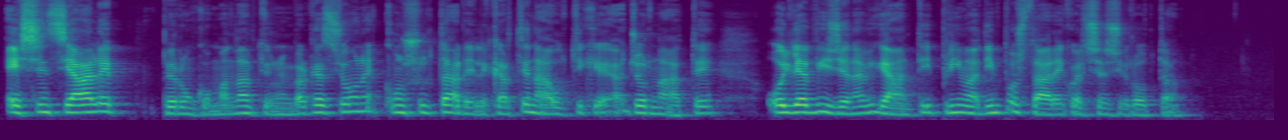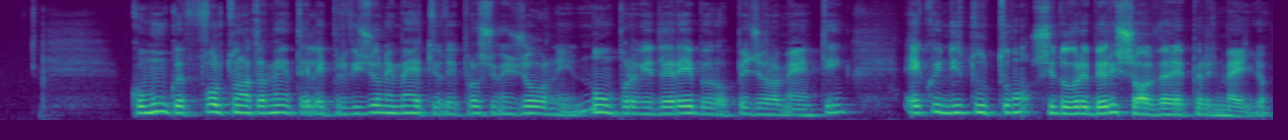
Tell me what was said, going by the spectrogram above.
È essenziale per un comandante di un'imbarcazione consultare le carte nautiche aggiornate o gli avvisi ai naviganti prima di impostare qualsiasi rotta. Comunque, fortunatamente, le previsioni meteo dei prossimi giorni non prevederebbero peggioramenti e quindi tutto si dovrebbe risolvere per il meglio.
